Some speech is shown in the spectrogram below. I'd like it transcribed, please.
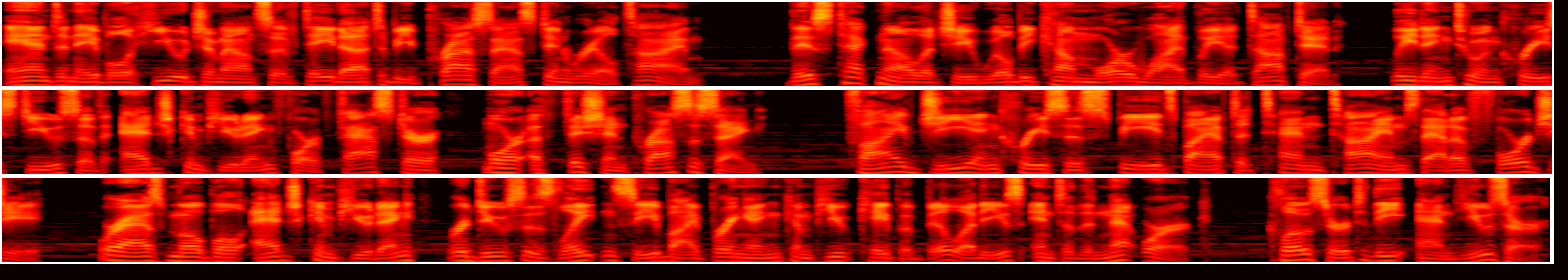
and enable huge amounts of data to be processed in real time. This technology will become more widely adopted, leading to increased use of edge computing for faster, more efficient processing. 5G increases speeds by up to 10 times that of 4G, whereas mobile edge computing reduces latency by bringing compute capabilities into the network, closer to the end user.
